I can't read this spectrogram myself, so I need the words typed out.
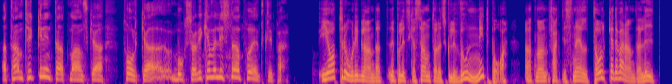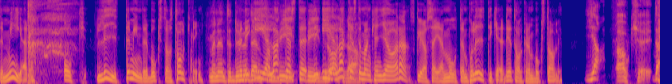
Att han tycker inte att man ska tolka bokstäver. Vi kan väl lyssna på ett klipp här. Jag tror ibland att det politiska samtalet skulle vunnit på att man faktiskt snälltolkade varandra lite mer och lite mindre bokstavstolkning. Men, är inte du Men det den som bi- elakaste, det elakaste man kan göra skulle jag säga mot en politiker, det tolkar den bokstavligt. Ja. Okej. Det-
